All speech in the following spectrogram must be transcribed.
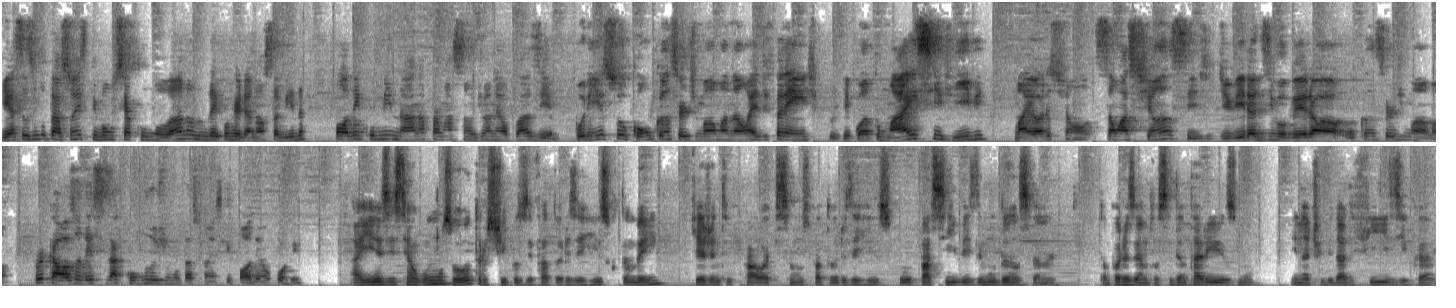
E essas mutações que vão se acumulando no decorrer da nossa vida podem culminar na formação de uma neoplasia. Por isso, com o câncer de mama não é diferente, porque quanto mais se vive, maiores são as chances de vir a desenvolver o câncer de mama, por causa desses acúmulos de mutações que podem ocorrer. Aí existem alguns outros tipos de fatores de risco também, que a gente fala que são os fatores de risco passíveis de mudança, né? Então, por exemplo, sedentarismo, inatividade física,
